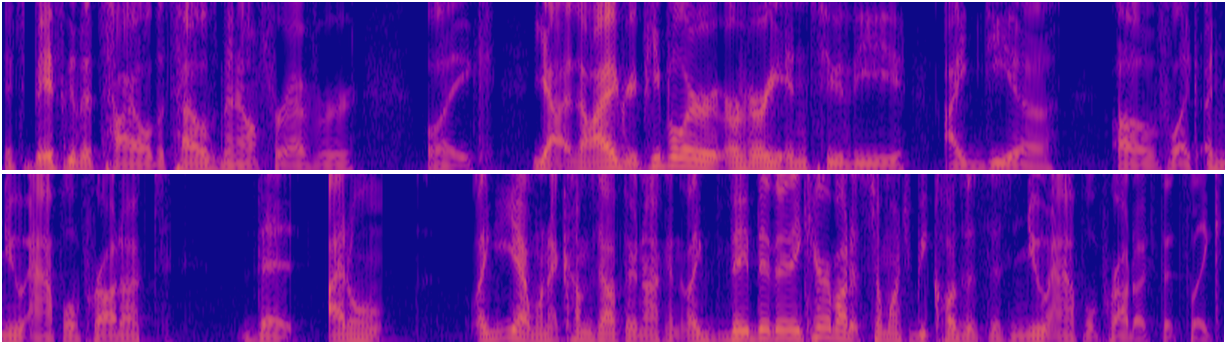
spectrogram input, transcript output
it's basically the tile. The tile's been out forever. Like yeah, no, I agree. People are are very into the idea of like a new Apple product that I don't like. Yeah, when it comes out, they're not gonna like they they, they care about it so much because it's this new Apple product that's like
